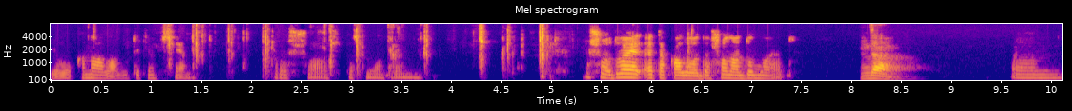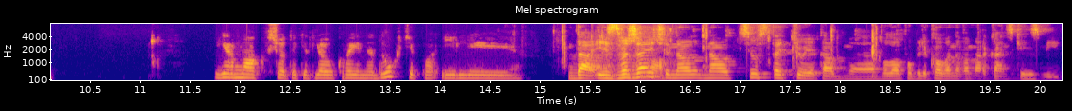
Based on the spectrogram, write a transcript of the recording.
его каналам, вот этим всем. Хорошо, щас посмотрим. Хорошо, давай эта колода, что она думает? Да. Эм, Ермак все-таки для України друг, типа, или... Да, і зважаючи на, на цю статтю, яка е, була опублікована в американських ЗМІ.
